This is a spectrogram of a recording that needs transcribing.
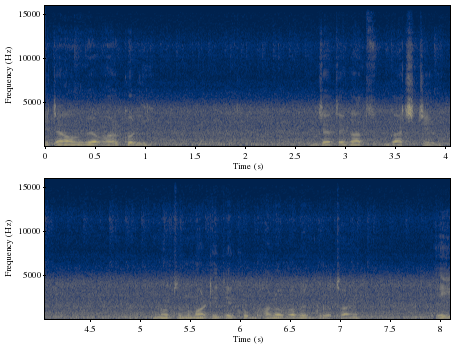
এটাও আমি ব্যবহার করি। যাতে গাছ, গাছটি নতুন মাটিতে খুব ভালোভাবে গ্রোথ হয়। এই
